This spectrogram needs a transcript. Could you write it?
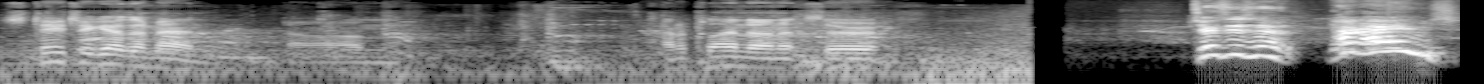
Stay together, men. Kind of planned on it, sir. Citizen, your names!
